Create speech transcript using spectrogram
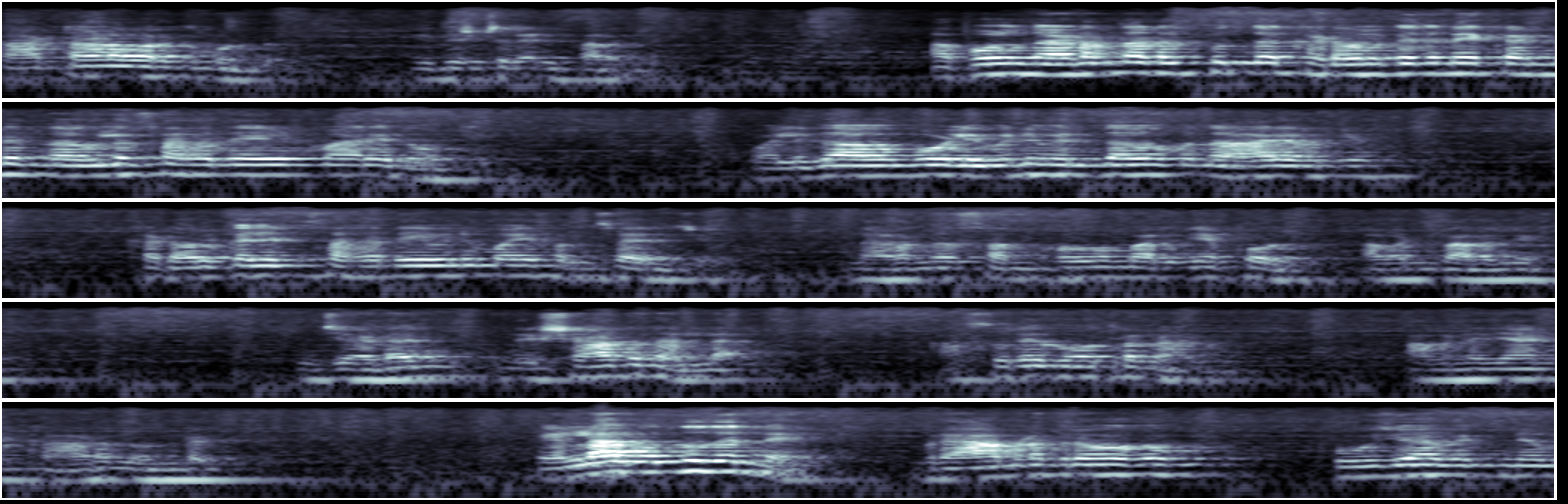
കാട്ടാളവർഗമുണ്ട് യുധിഷ്ഠിരൻ പറഞ്ഞു. അപ്പോൾ നടന്നടക്കുന്ന ഘടോൽഗജനെ കണ്ട് നകുല സഹദേവന്മാരെ നോക്കി. വലുതാവുമ്പോൾ ഇവനും എന്താവുമെന്ന് ആരറിഞ്ഞു? ഘടോൽഗജൻ സഹദേവനുമായി സംസാരിച്ചു. നടന്ന സംഭവം അറിഞ്ഞപ്പോൾ അവൻ പറഞ്ഞു ജഡൻ നിഷാദനല്ല അസുരഗോത്രനാണ്. അവനെ ഞാൻ കാണുന്നുണ്ട്. എല്ലാം ഒന്നു തന്നെ. ബ്രാഹ്മണദ്രോഹം പൂജാവിഘ്നം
